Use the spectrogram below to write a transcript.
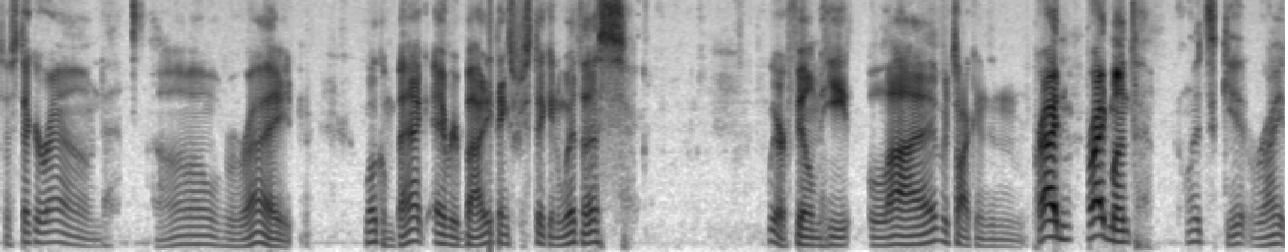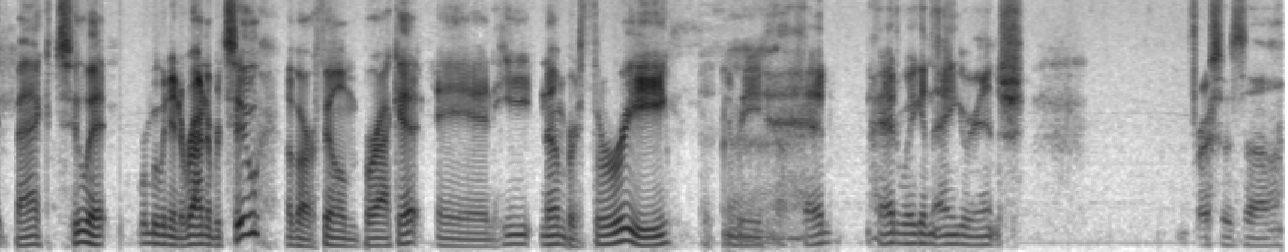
So stick around. All right. Welcome back, everybody. Thanks for sticking with us. We are Film Heat Live. We're talking Pride Pride Month. Let's get right back to it. We're moving into round number two of our film bracket and heat number three. Be head Hedwig and the Angry Inch versus uh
